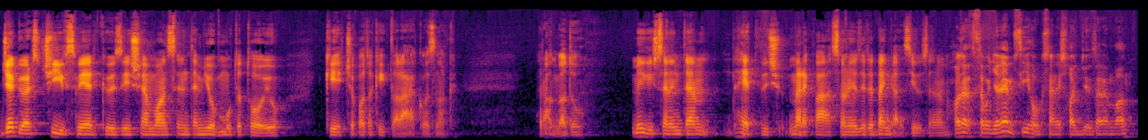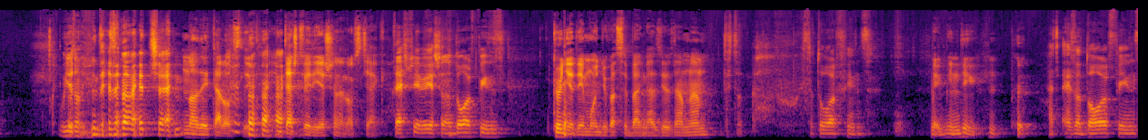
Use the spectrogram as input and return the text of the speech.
Jaguars Chiefs mérkőzésen van szerintem jobb mutatójú két csapat, akik találkoznak. Rangadó. Mégis szerintem helyet is merek válaszolni, hogy azért a Bengals győzelem. Hozzáteszem, hogy a Rams Seahawksnál is hat győzelem van. Ugyanúgy, mint ezen a meccsen. Na, de itt eloszlik. Itt testvériesen elosztják. Testvéresen a Dolphins, Könnyedén mondjuk azt, hogy Bengals győzelem, nem? ezt a, ezt a Dolphins, Még mindig? hát ez a Dolphins,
